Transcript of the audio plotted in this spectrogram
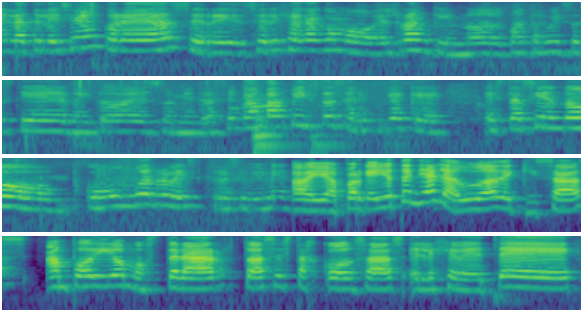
en la televisión en Corea se, re- se rige acá como el ranking, ¿no? De cuántas vistas tiene y todo eso. Mientras tenga más vistas, significa que está haciendo con un buen re- recibimiento. Ah, ya, porque yo tenía la duda de quizás han podido mostrar todas estas cosas, LGBT,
